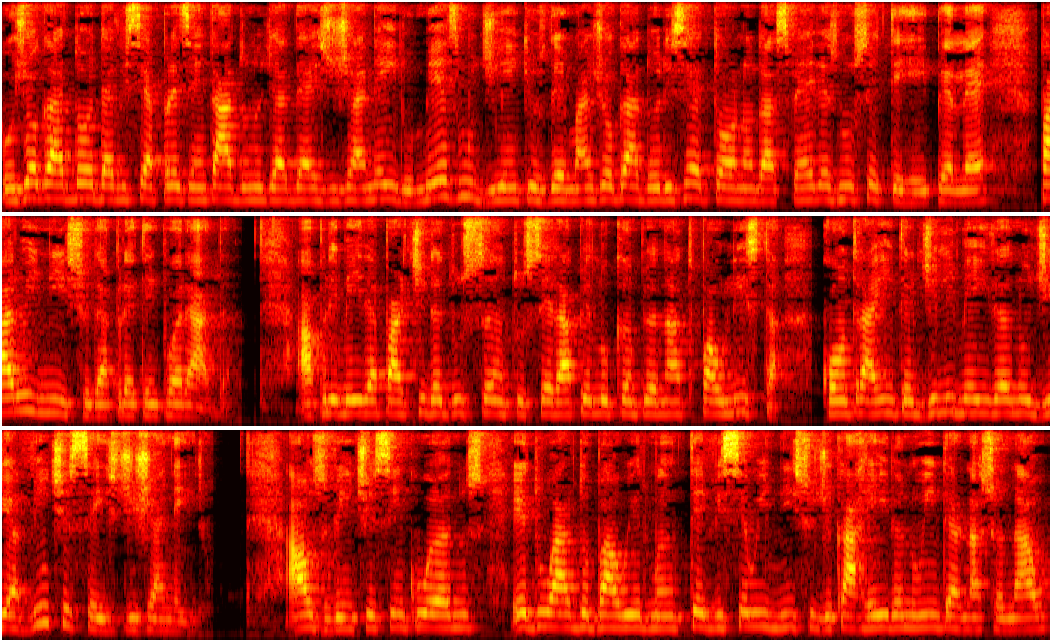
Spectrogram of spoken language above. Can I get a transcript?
O jogador deve ser apresentado no dia 10 de janeiro, mesmo dia em que os demais jogadores retornam das férias no CT Rei Pelé para o início da pré-temporada. A primeira partida do Santos será pelo Campeonato Paulista contra a Inter de Limeira no dia 26 de janeiro. Aos 25 anos, Eduardo Bauerman teve seu início de carreira no Internacional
